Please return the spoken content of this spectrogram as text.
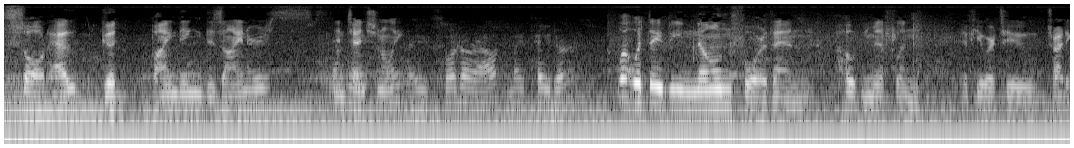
sought out good binding designers intentionally? They, they sought her out and they paid her. What would they be known for then, Houghton Mifflin, if you were to try to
